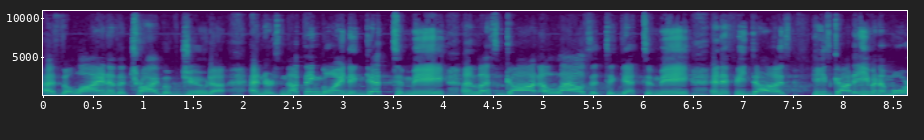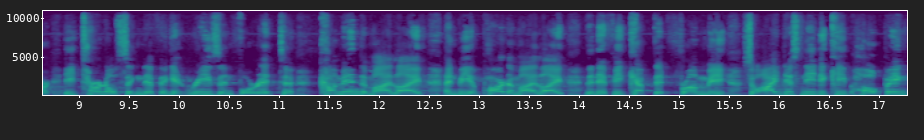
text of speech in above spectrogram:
as the lion of the tribe of Judah. And there's nothing going to get to me unless God allows it to get to me. And if He does, He's got even a more eternal, significant reason for it to come into my life and be a part of my life than if He kept it from me. So I just need to keep hoping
